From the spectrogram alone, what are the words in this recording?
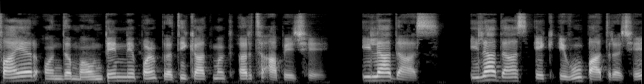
ફાયર ઓન ધ માઉન્ટેનને પણ પ્રતિકાત્મક અર્થ આપે છે. ઇલાદાસ ઇલાદાસ એક એવું પાત્ર છે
